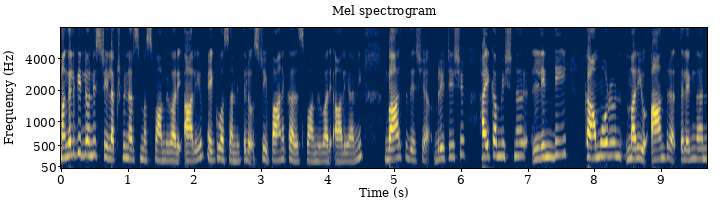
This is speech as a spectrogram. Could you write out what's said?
మంగళగిరిలోని శ్రీ లక్ష్మీ నరసింహస్వామి వారి ఆలయం ఎగువ సన్నిధిలో శ్రీ పానకాల స్వామి వారి ఆలయాన్ని భారతదేశ British high commissioner Lindy Cameron మరియు Andhra Telangana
